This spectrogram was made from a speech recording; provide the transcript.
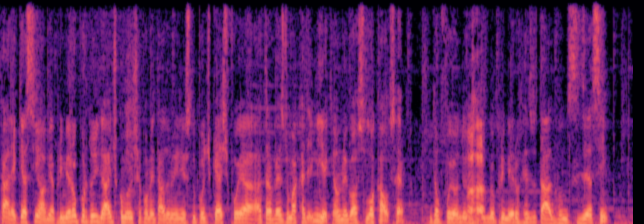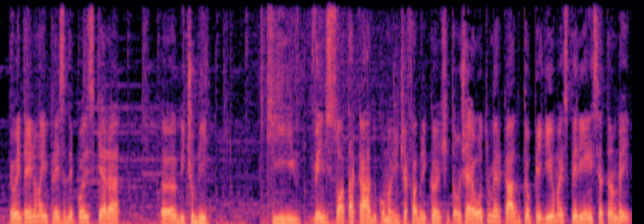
Cara, é que assim, ó, minha primeira oportunidade, como eu tinha comentado no início do podcast, foi a, através de uma academia, que é um negócio local, certo? Então foi onde eu tive o meu primeiro resultado, vamos dizer assim. Eu entrei numa empresa depois que era uh, B2B, que vende só atacado, como a gente é fabricante. Então já é outro mercado que eu peguei uma experiência também.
